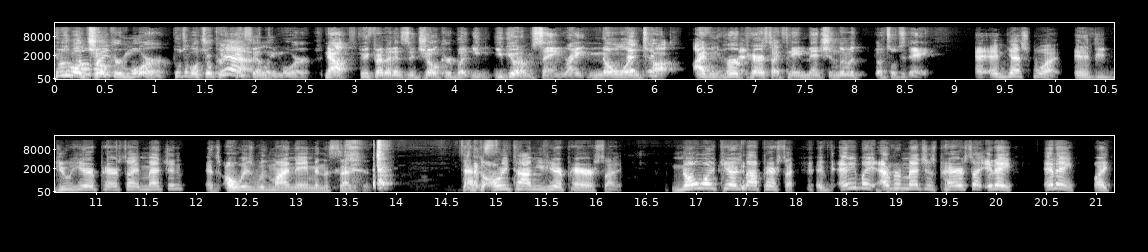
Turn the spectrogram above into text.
People talk about Joker more. People talk about Joker yeah. infinitely more. Now, to be fair, that is a Joker, but you, you get what I'm saying, right? No one talk. I haven't heard Parasite's name mentioned literally until today. And, and guess what? And if you do hear Parasite mentioned, it's always with my name in the sentence. That's the only time you hear Parasite. No one cares about Parasite. If anybody ever mm-hmm. mentions Parasite, it ain't it ain't like,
